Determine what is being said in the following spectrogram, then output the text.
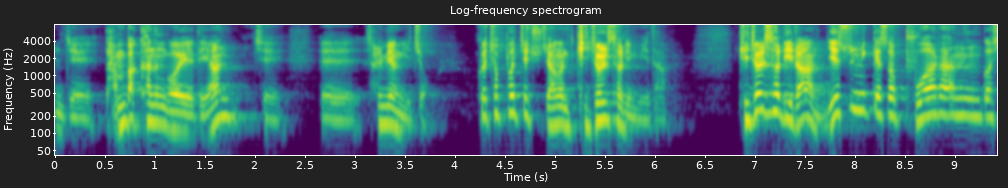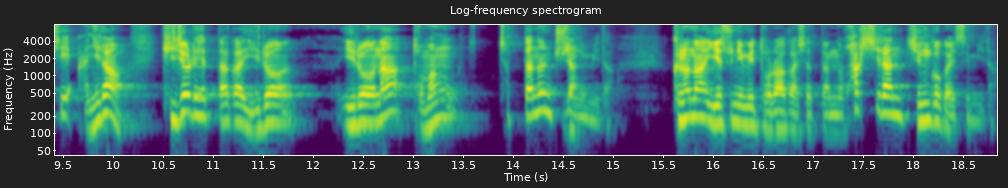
이제 반박하는 거에 대한 이제 설명이죠. 그 첫 번째 주장은 기절설입니다. 기절설이란 예수님께서 부활한 것이 아니라 기절했다가 일어, 일어나 도망쳤다는 주장입니다. 그러나 예수님이 돌아가셨다는 확실한 증거가 있습니다.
